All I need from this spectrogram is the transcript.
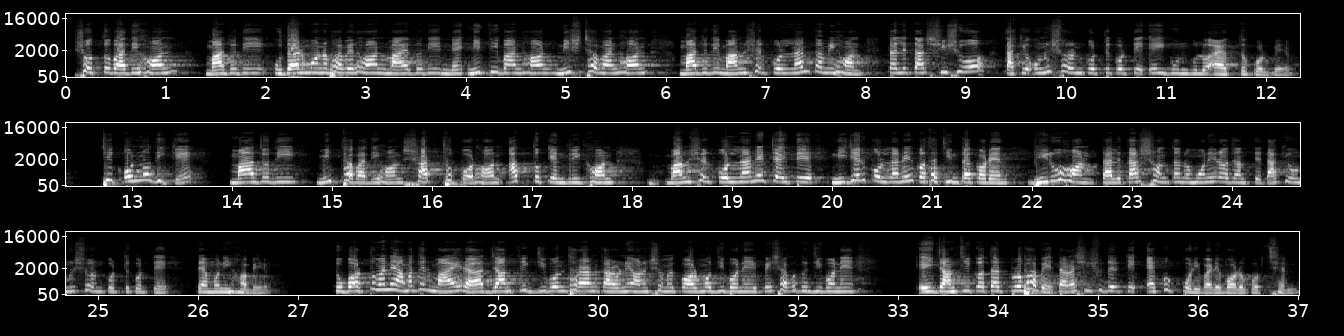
সত্যবাদী হন মা যদি উদার মনোভাবের হন, মা যদি নীতিবান হন, নিষ্ঠাবান হন, মা যদি মানুষের কল্যাণকামী হন, তাহলে তার শিশুও তাকে অনুসরণ করতে করতে এই গুণগুলো আয়ত্ত করবে। ঠিক অন্যদিকে মা যদি মিথ্যাবাদী হন, স্বার্থপর হন, আত্মকেন্দ্রিক হন, মানুষের কল্যাণের চাইতে নিজের কল্যাণের কথা চিন্তা করেন, ভীরু হন, তাহলে তার সন্তানও মনের অজান্তে তাকে অনুসরণ করতে করতে তেমনই হবে। তো বর্তমানে আমাদের মায়েরা যান্ত্রিক জীবনধারার কারণে অনেক সময় কর্মজীবনে, পেশাগত জীবনে এই যান্ত্রিকতার প্রভাবে তারা শিশুদেরকে একক পরিবারে বড় করছেন।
